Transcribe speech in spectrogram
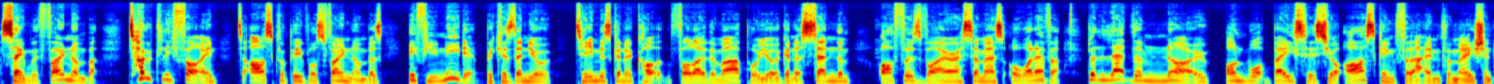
Same with phone number. Totally fine to ask for people's phone numbers if you need it, because then your team is going to follow them up or you're going to send them offers via SMS or whatever, but let them know on what basis you're asking for that information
